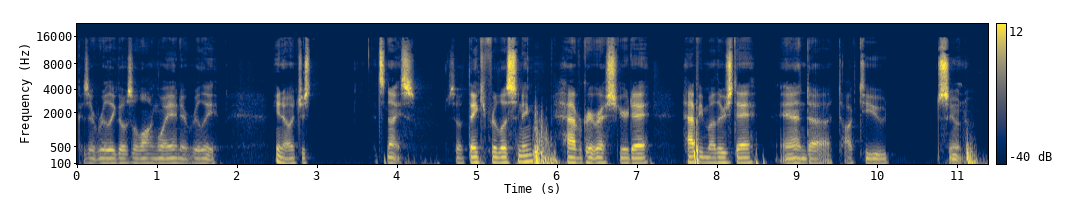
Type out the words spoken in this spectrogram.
because it really goes a long way and it really, you know, it just, it's nice. So thank you for listening. Have a great rest of your day happy Mother's Day and uh, talk to you soon.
